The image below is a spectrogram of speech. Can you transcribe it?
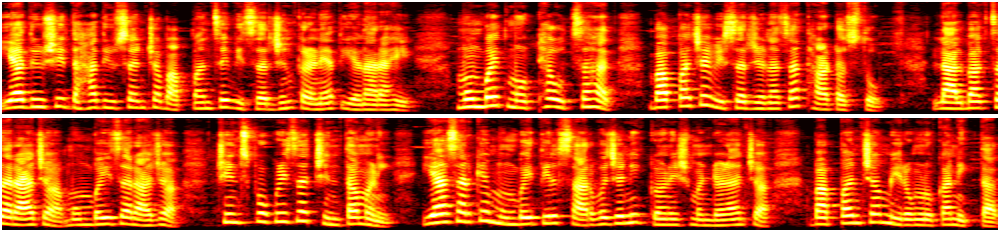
या दिवशी दहा दिवसांच्या बाप्पांचे विसर्जन करण्यात येणार आहे. मुंबईत मोठ्या उत्साहात बाप्पाच्या विसर्जनाचा थाट असतो. लालबागचा राजा मुंबईचा राजा चिंचपोकळीचा चिंतामणी यासारख्या मुंबईतील सार्वजनिक गणेश मंडळांच्या बाप्पांच्या मिरवणुका निघतात.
